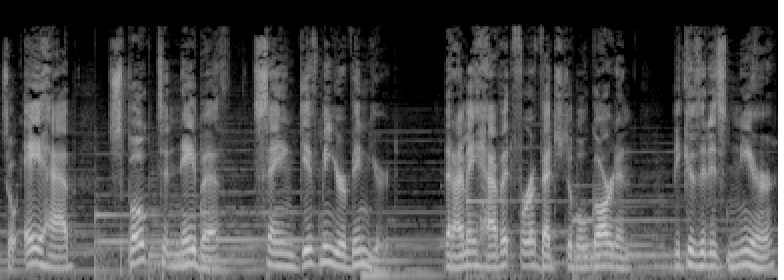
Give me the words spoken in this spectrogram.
So Ahab spoke to Naboth, saying, Give me your vineyard, that I may have it for a vegetable garden, because it is near,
